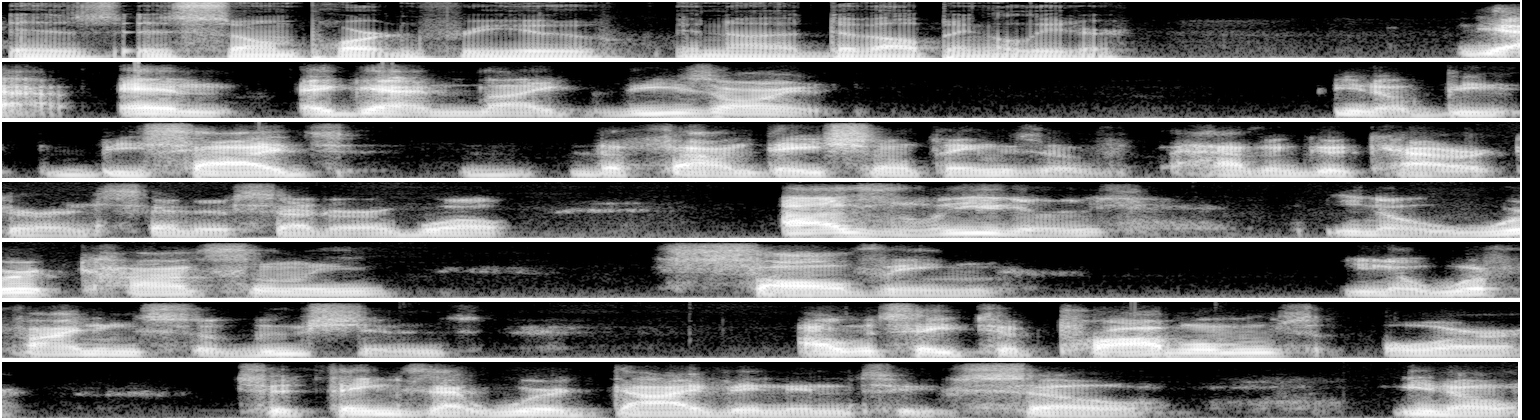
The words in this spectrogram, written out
is is so important for you in uh, developing a leader yeah, and again, like these aren't, you know, be, besides the foundational things of having good character and et cetera, et cetera. Well, as leaders, you know, we're constantly solving, you know, we're finding solutions, I would say, to problems or to things that we're diving into. So, you know,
